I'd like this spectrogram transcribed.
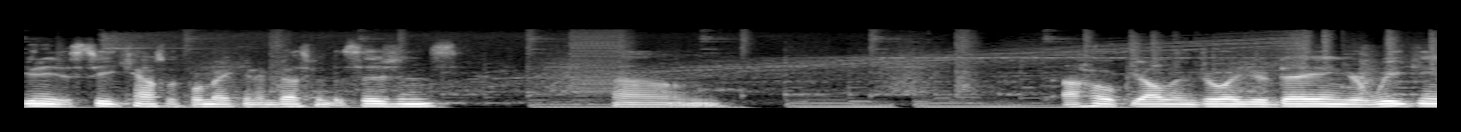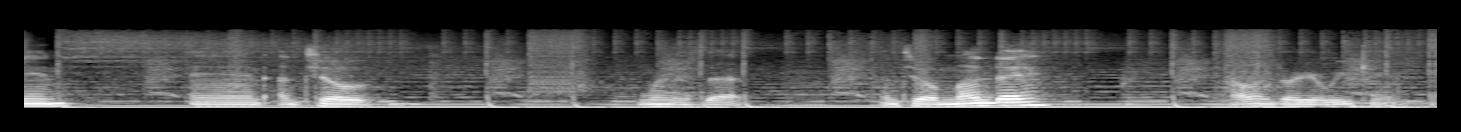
You need to seek counsel before making investment decisions. Um, I hope y'all enjoy your day and your weekend. And until when is that? Until Monday, I'll enjoy your weekend.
